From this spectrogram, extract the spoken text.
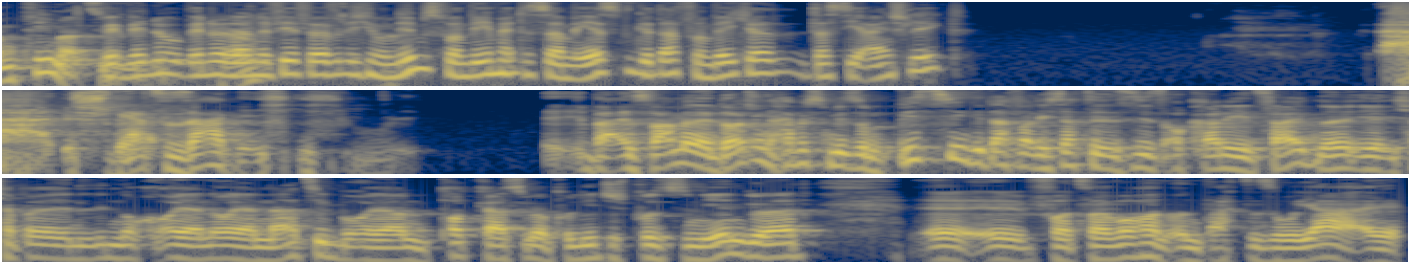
am Thema zu sein. Wenn du, wenn du ja. deine vier Veröffentlichungen nimmst, von wem hättest du am ersten gedacht, von welcher, dass die einschlägt? Ist schwer zu sagen. Ich, ich, es war mal in Deutschland, habe ich es mir so ein bisschen gedacht, weil ich dachte, es ist jetzt auch gerade die Zeit. Ne? Ich habe noch euren, euren Nazi, euren Podcast über politisch positionieren gehört äh, äh, vor zwei Wochen und dachte so, ja, ey,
